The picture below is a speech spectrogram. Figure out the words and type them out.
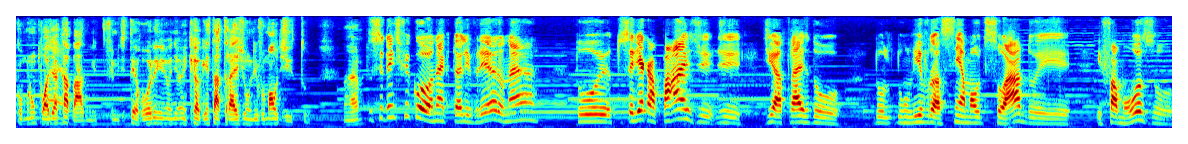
Como não pode é. acabar em filme de terror em, em que alguém está atrás de um livro maldito. Né? Tu se identificou, né? Que tu é livreiro, né? Tu, tu seria capaz de, de, de ir atrás do, do, de um livro assim amaldiçoado e, e famoso?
